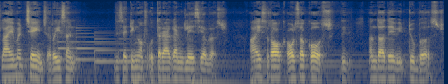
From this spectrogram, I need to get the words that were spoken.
climate change reason the setting of Uttarakhand glacier burst. Ice rock also caused the Nanda Devi to burst.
